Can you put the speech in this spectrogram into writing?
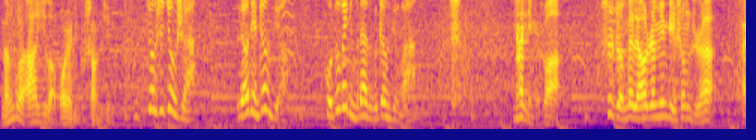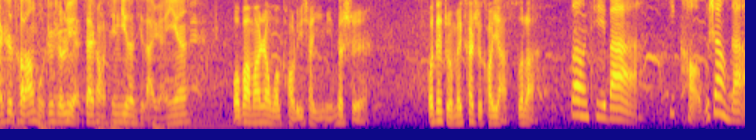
难怪阿姨老抱怨你不上进。就是就是，聊点正经，我都被你们带的不正经了。那你们说，是准备聊人民币升值，还是特朗普支持率再创新低的几大原因？我爸妈让我考虑一下移民的事，我得准备开始考雅思了。放弃吧，你考不上的。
